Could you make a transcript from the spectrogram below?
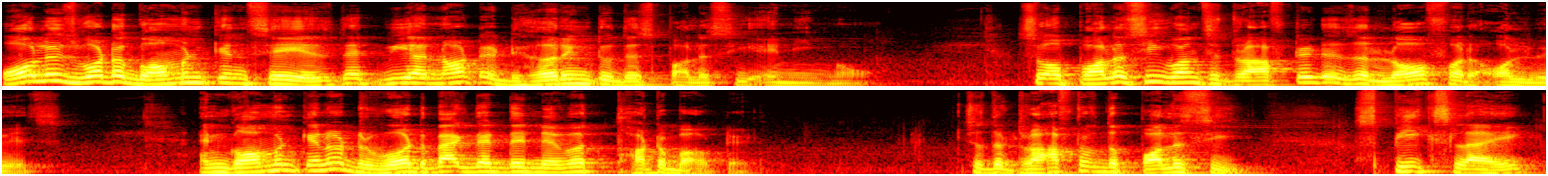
Always, what a government can say is that we are not adhering to this policy anymore. So, a policy once drafted is a law for always and government cannot revert back that they never thought about it. So the draft of the policy speaks like,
